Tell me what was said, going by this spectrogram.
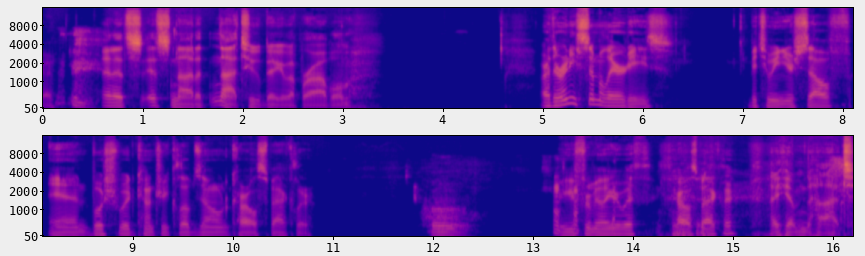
okay. and it's it's not a not too big of a problem. Are there any similarities between yourself and Bushwood Country Club's own Carl Spackler? Ooh. Are you familiar with Carl Spackler? I am not.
